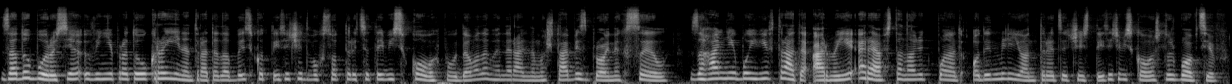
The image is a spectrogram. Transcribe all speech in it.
За добу Росія у війні проти України втратила близько 1230 військових, повідомили в Генеральному штабі Збройних сил. Загальні бойові втрати армії РФ становлять понад 1 мільйон 36 тисяч військовослужбовців.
